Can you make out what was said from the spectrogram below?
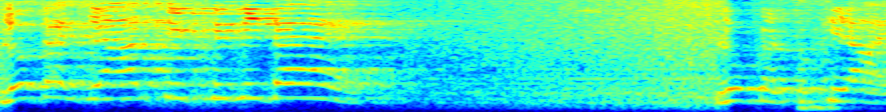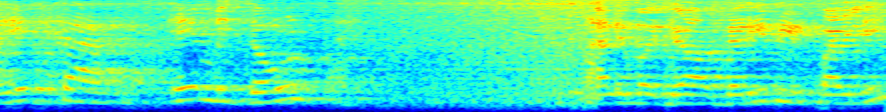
लोकांची आर्थिक स्थिती काय? लोक सुखी आहेत का? हे मी जाऊन पाहिलं. आणि मग जेव्हा गरिबी पाहिली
